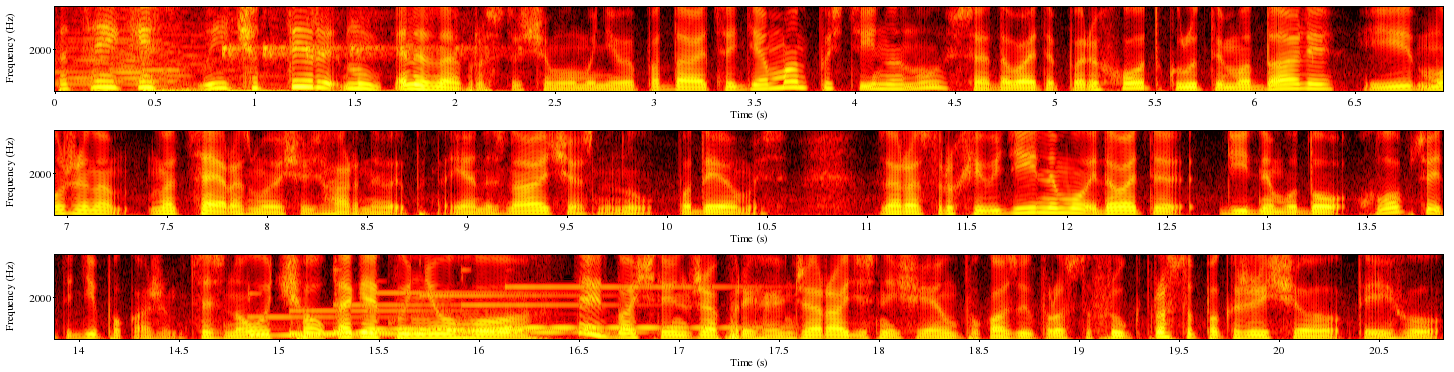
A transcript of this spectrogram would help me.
Та це якесь мені 4. Ну, я не знаю просто, чому мені випадає цей діамант постійно. Ну, все, давайте переход, крутимо далі. І може нам на цей раз може щось гарне випаде. Я не знаю, чесно, ну, подивимось. Зараз трохи відійдемо і давайте дійдемо до хлопця і тоді покажемо. Це знову чоп. Так як у нього. Та від бачите, він вже пригає, він вже радісний, що я йому показую просто фрукт. Просто покажи, що ти його.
